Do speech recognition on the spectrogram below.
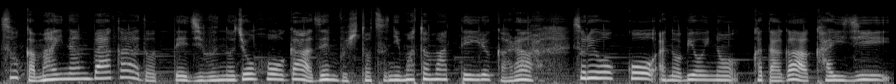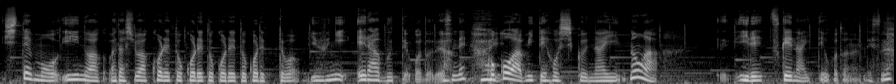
そうかマイナンバーカードって自分の情報が全部一つにまとまっているからそれをこうあの病院の方が開示してもいいのは私はこれとこれとこれとこれというふうに選ぶっていうことですね、はい、ここは見てほしくないのは入れ付けないっていうことなんですね。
